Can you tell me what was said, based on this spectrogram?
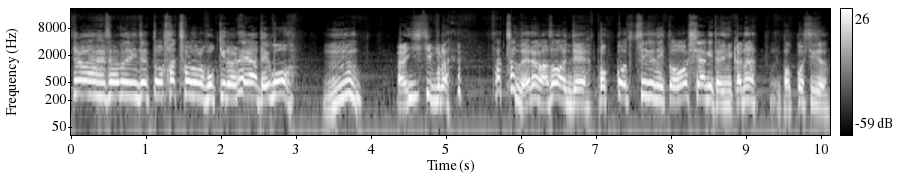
자, 저는 이제 또 사천으로 복귀를 해야 되고, 음, 아이 씨부라. 사천 내려가서 이제 벚꽃 시즌이 또 시작이 되니까는 벚꽃 시즌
